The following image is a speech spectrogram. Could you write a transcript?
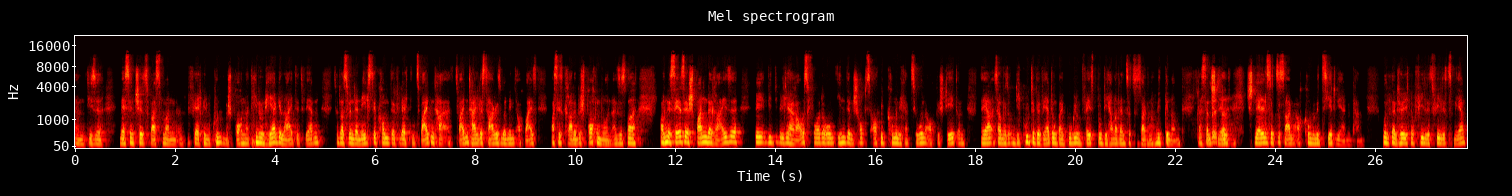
diese Messages, was man vielleicht mit dem Kunden besprochen hat, hin und her geleitet werden, sodass wenn der nächste kommt, der vielleicht den zweiten, zweiten Teil des Tages übernimmt, auch weiß, was ist gerade besprochen worden. Also es war auch eine sehr, sehr spannende Reise, wie, welche Herausforderung in den Shops auch mit Kommunikation auch besteht. Und naja, sagen wir so, und die gute Bewertung bei Google und Facebook, die haben wir dann sozusagen noch mitgenommen, dass dann schnell, schnell sozusagen auch kommuniziert werden kann und natürlich noch vieles, vieles mehr.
